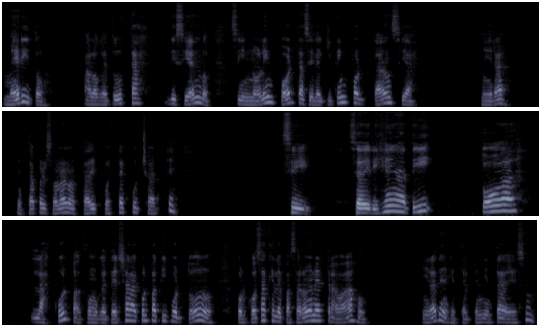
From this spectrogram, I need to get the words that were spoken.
mérito a lo que tú estás diciendo, si no le importa, si le quita importancia, mira, esta persona no está dispuesta a escucharte. Si se dirigen a ti todas las culpas, como que te echa la culpa a ti por todo, por cosas que le pasaron en el trabajo. Mira, tienes que estar pendiente de eso.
